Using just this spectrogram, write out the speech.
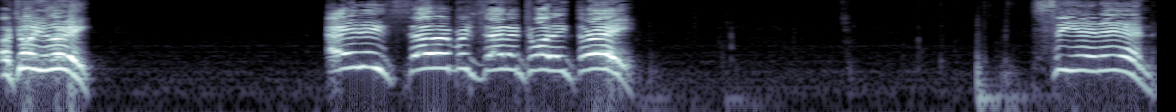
I told you, 23. 87% of 23. CNN.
